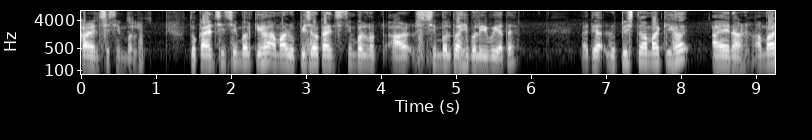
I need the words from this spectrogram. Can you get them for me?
কাৰেঞ্চি চিম্বল তো কাৰেঞ্চি চিম্বল কি হয়? আমাৰ ৰুপিজৰ কাৰেঞ্চি চিম্বল আৰ চিম্বলটো আহিব লাগিব ইয়াতে। এতিয়া ৰুপিজটো আমাৰ কি হয়? আই এন আৰ আমাৰ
